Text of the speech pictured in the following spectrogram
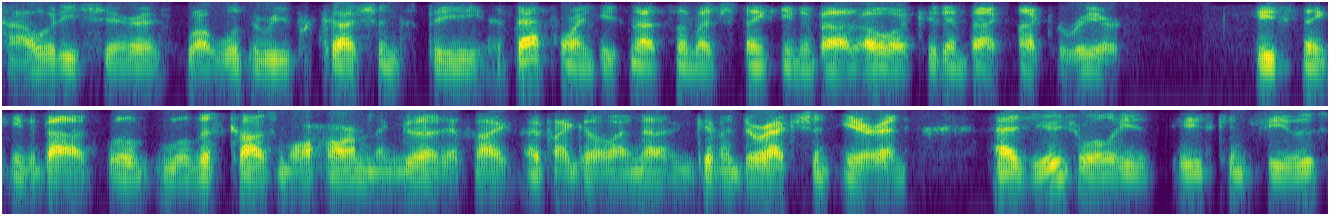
How would he share it? What will the repercussions be? At that point, he's not so much thinking about oh, it could impact my career. He's thinking about will will this cause more harm than good if I if I go in a given direction here? And as usual, he's he's confused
